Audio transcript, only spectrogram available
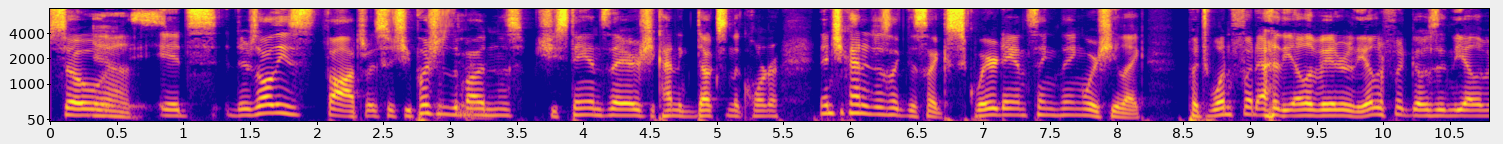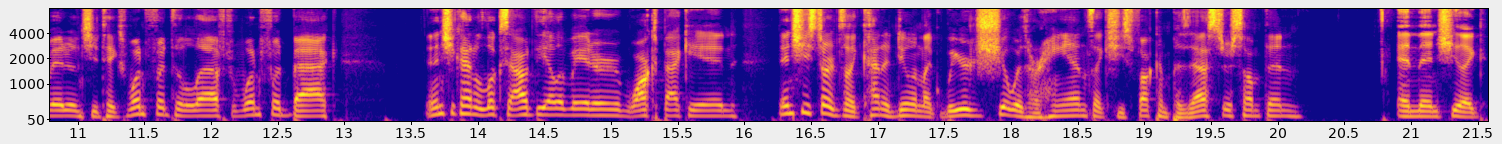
So Yes. it's there's all these thoughts. Right? So she pushes the buttons, she stands there, she kind of ducks in the corner. Then she kind of does like this like square dancing thing where she like puts one foot out of the elevator, the other foot goes in the elevator, and she takes one foot to the left, one foot back. And then she kind of looks out the elevator, walks back in. Then she starts like kind of doing like weird shit with her hands, like she's fucking possessed or something. And then she like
